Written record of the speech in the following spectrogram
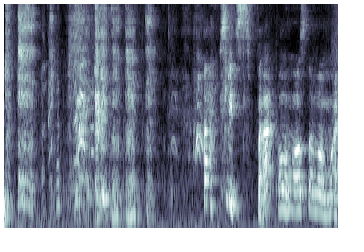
I actually spat almost on my way.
